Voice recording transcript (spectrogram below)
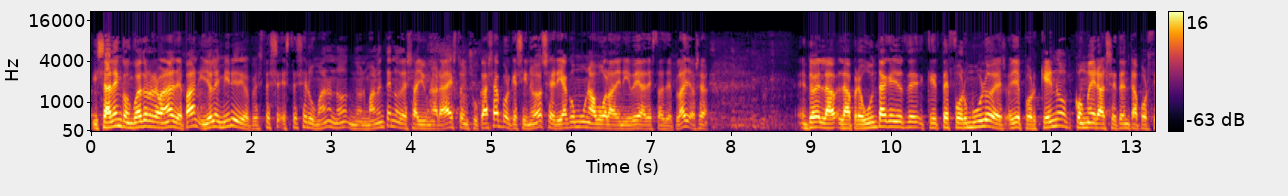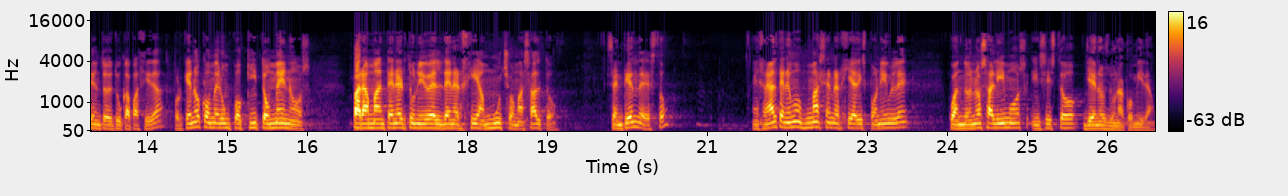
y salen con cuatro rebanadas de pan. Y yo le miro y digo, pues este, ser humano no, normalmente no desayunará esto en su casa porque si no sería como una bola de nivea de estas de playa. O sea, entonces la, pregunta que yo te, que te formulo es, oye, ¿por qué no comer al 70% de tu capacidad? ¿Por qué no comer un poquito menos para mantener tu nivel de energía mucho más alto. ¿Se entiende esto? En general tenemos más energía disponible cuando no salimos, insisto, llenos de una comida.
